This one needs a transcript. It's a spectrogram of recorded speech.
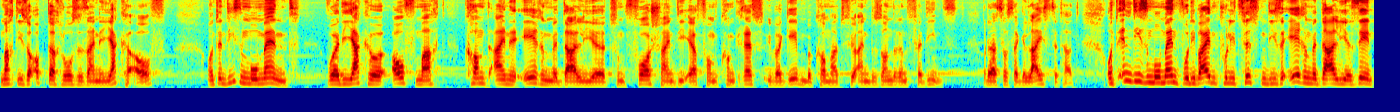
macht dieser Obdachlose seine Jacke auf und in diesem Moment, wo er die Jacke aufmacht, kommt eine Ehrenmedaille zum Vorschein, die er vom Kongress übergeben bekommen hat für einen besonderen Verdienst oder das, was er geleistet hat. Und in diesem Moment, wo die beiden Polizisten diese Ehrenmedaille sehen,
